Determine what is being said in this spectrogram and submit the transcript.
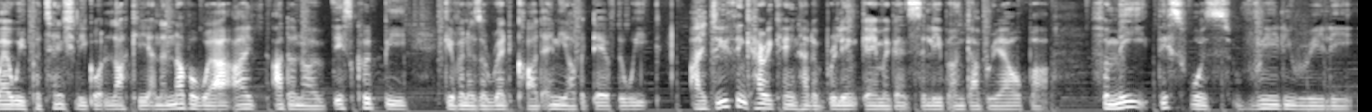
where we potentially got lucky and another where I, I don't know, this could be given as a red card any other day of the week. I do think Harry Kane had a brilliant game against Saliba and Gabriel, but for me, this was really, really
